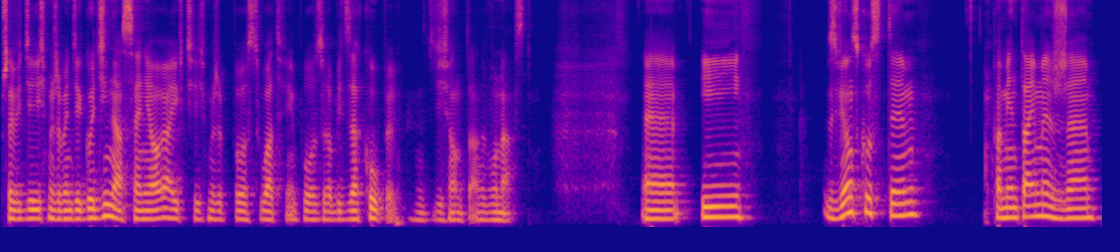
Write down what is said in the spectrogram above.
przewidzieliśmy, że będzie godzina seniora i chcieliśmy, żeby po prostu łatwiej było zrobić zakupy 10 a 12. I w związku z tym pamiętajmy, że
